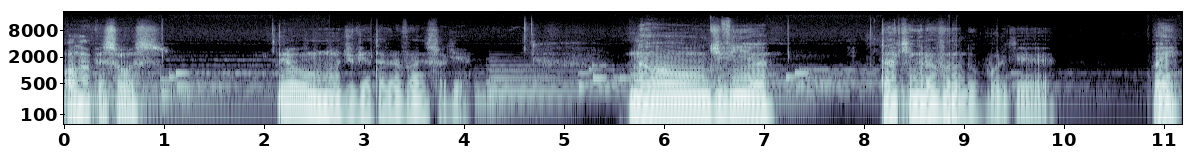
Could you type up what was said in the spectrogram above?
Olá, pessoas. Eu não devia estar gravando isso aqui. Não devia estar aqui gravando porque. Bem.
